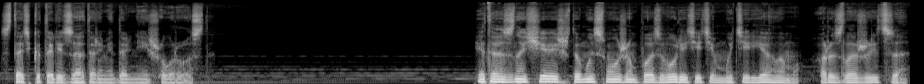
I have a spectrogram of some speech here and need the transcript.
стать катализаторами дальнейшего роста. Это означает, что мы сможем позволить этим материалам разложиться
